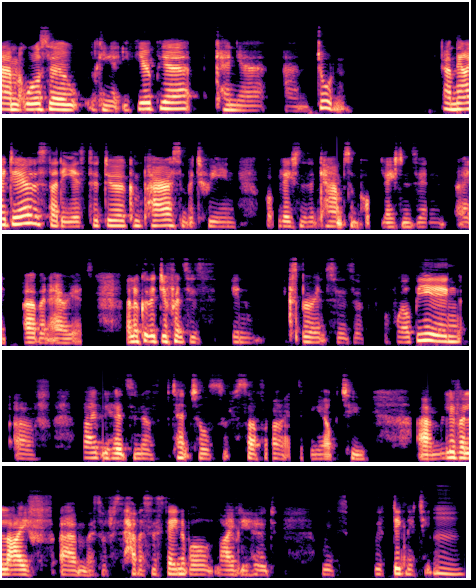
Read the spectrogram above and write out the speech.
Um, we're also looking at Ethiopia, Kenya, and Jordan. And the idea of the study is to do a comparison between populations in camps and populations in, in urban areas and look at the differences in experiences of, of well-being, of livelihoods, and of potential sort of self-reliance, being able to um, live a life, um, sort of have a sustainable livelihood with with dignity. Mm.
